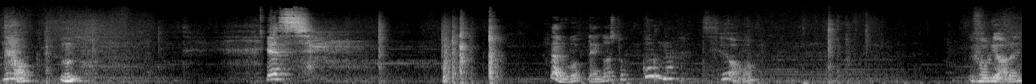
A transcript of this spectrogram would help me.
Ja. Yes. Ja, då lägger oss då. Godnatt. Ja. Vi får väl göra det.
